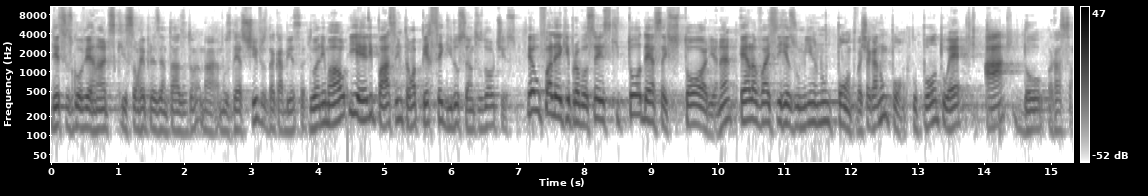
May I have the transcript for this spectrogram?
desses governantes que são representados nos dez chifres da cabeça do animal, e ele passa então a perseguir os santos do Altíssimo. Eu falei aqui para vocês que toda essa história, né, ela vai se resumir num ponto, vai chegar num ponto. O ponto é adoração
